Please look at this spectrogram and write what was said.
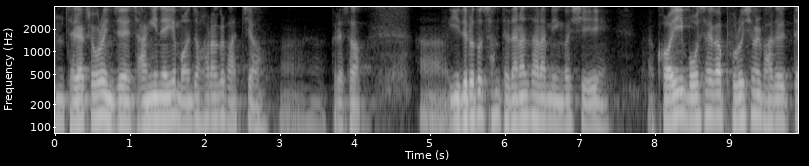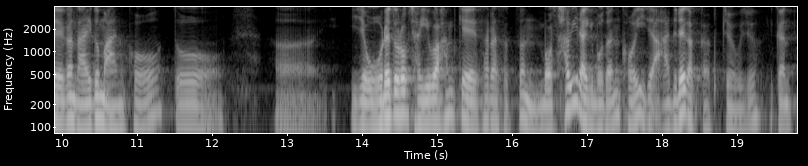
음, 대략적으로 이제 장인에게 먼저 허락을 받죠. 어, 그래서 어, 이대로도 참 대단한 사람인 것이 거의 모세가 부르심을 받을 때가 나이도 많고 또 어, 이제 오래도록 자기와 함께 살았었던 뭐 사위라기보다는 거의 이제 아들에 가깝죠, 그죠? 그러니까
